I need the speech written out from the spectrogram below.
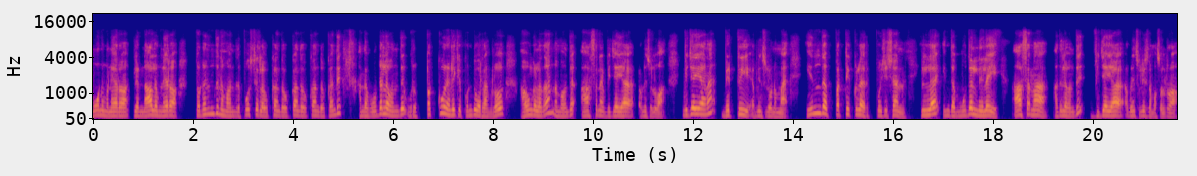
மூணு மணி நேரம் இல்லை நாலு மணி நேரம் தொடர்ந்து நம்ம அந்த போஸ்டர்ல உட்காந்து உட்காந்து உட்காந்து உட்காந்து அந்த உடலை வந்து ஒரு பக்குவ நிலைக்கு கொண்டு வர்றாங்களோ அவங்கள தான் நம்ம வந்து ஆசன விஜயா அப்படின்னு சொல்லுவோம் விஜயான வெற்றி அப்படின்னு சொல்லுவோம் நம்ம. இந்த பர்டிகுலர் பொசிஷன் இல்ல இந்த முதல் நிலை ஆசனா அதுல வந்து விஜயா அப்படின்னு சொல்லி நம்ம சொல்றோம்.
